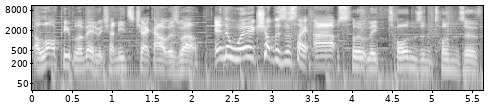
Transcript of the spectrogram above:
a lot of people have made, which I need to check out as well. In the workshop, there's just, like, absolutely tons and tons of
